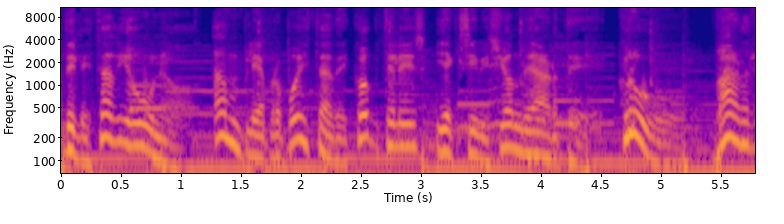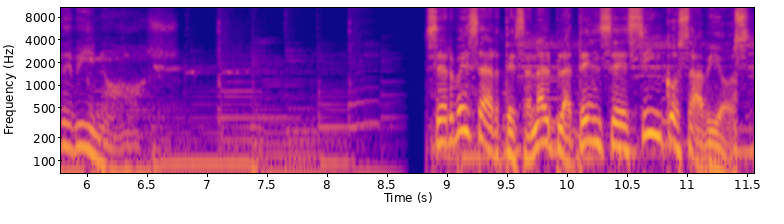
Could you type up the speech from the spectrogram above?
del Estadio 1. Amplia propuesta de cócteles y exhibición de arte. Cru, bar de vinos. Cerveza artesanal platense Cinco Sabios.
